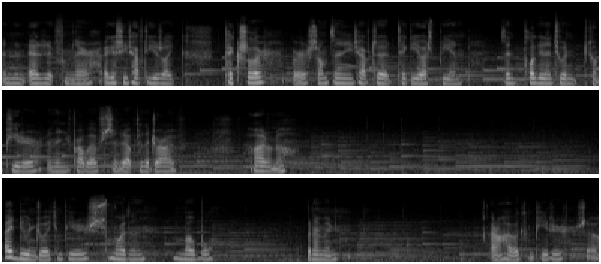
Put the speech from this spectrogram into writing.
and then edit it from there. I guess you'd have to use like Pixlr or something. You'd have to take a USB and then plug it into a computer and then you'd probably have to send it up to the drive. I don't know. I do enjoy computers more than mobile. But I mean, I don't have a computer, so.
